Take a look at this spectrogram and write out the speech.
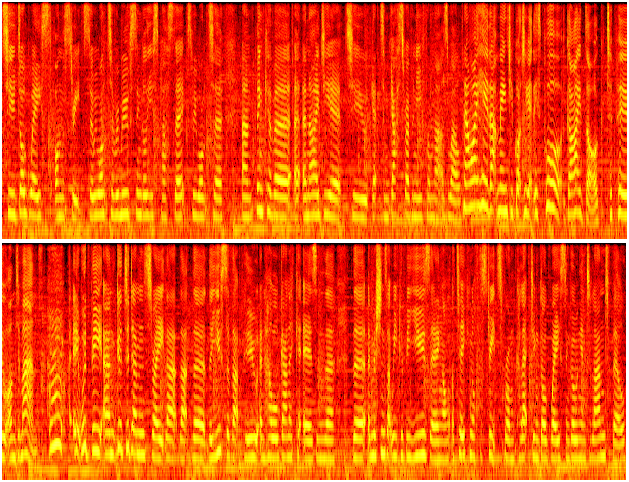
to dog waste on the streets. So we want to remove single-use plastics. We want to um, think of a, a, an idea to get some gas revenue from that as well. Now I hear that means you've got to get this poor guide dog to poo on demand. It would be um, good to demonstrate that, that the, the use of that poo and how organic it is and the, the emissions that we could be using are, are taking off the streets from collecting dog waste and going into landfill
